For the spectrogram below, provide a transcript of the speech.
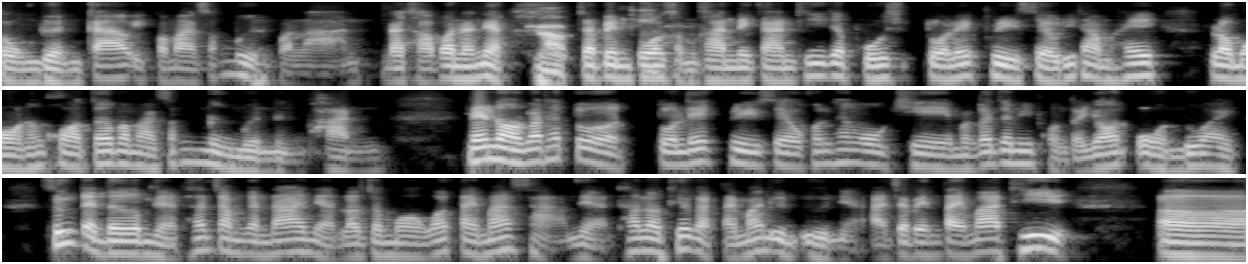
ตรงเดือน 9 อีกประมาณสักหมื่นกว่าล้านนะครับเพราะฉะนั้นเนี่ยครับจะเป็นตัวสำคัญในการที่จะพุชตัวเลขพรีเซลที่ทำให้เรามองทั้งควอเตอร์ประมาณสัก11,000 แน่นอนว่าถ้าตัวตัวเลขพรีเซลค่อนข้างโอเค มันก็จะมีผลต่อยอดโอนด้วย ซึ่งแต่เดิมเนี่ยถ้าจำกันได้เนี่ยเราจะมองว่าไตรมาส3เนี่ยถ้าเราเทียบกับไตรมาสอื่นๆเนี่ยอาจจะเป็นไตรมาสที่เอ่อ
